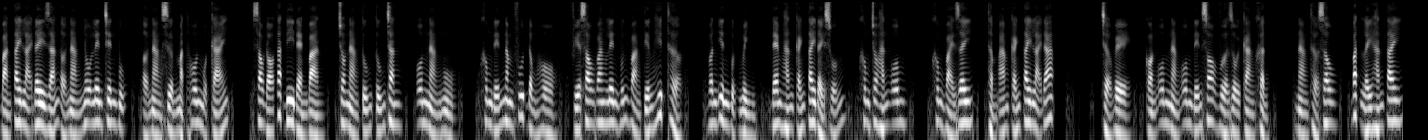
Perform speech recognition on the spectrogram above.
bàn tay lại đây dán ở nàng nhô lên trên bụng, ở nàng sườn mặt hôn một cái. Sau đó tắt đi đèn bàn, cho nàng túm túm chăn, ôm nàng ngủ. Không đến 5 phút đồng hồ, phía sau vang lên vững vàng tiếng hít thở. Vân Yên bực mình, đem hắn cánh tay đẩy xuống, không cho hắn ôm. Không vài giây, thẩm ám cánh tay lại đáp. Trở về, còn ôm nàng ôm đến so vừa rồi càng khẩn. Nàng thở sâu, bắt lấy hắn tay,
